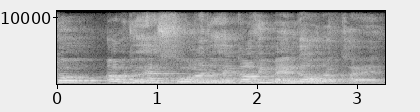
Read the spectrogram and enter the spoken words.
तो अब जो है, सोना जो है काफ़ी महँगा हो रखा है।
